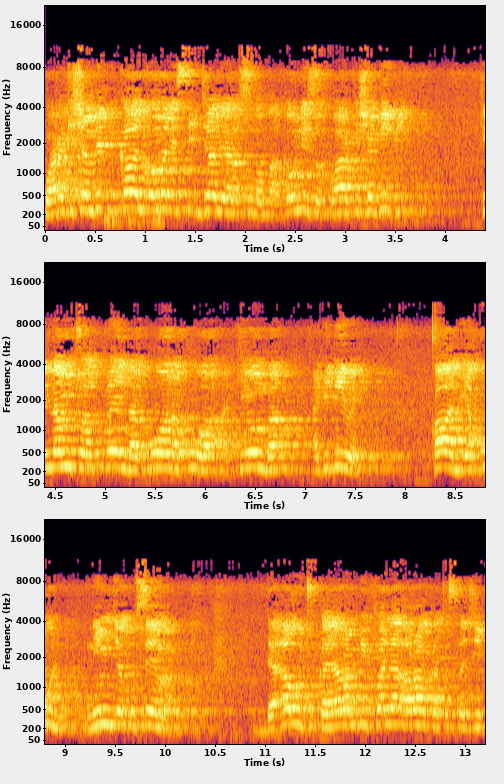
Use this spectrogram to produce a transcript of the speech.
kuharakisha vipi? Kali wa mali sijali ya Rasulullah. Kaulizwa kuharakisha vipi? Kila mtu apenda kuona kuwa akiomba ajidiwe qali yakul nimja kusema da'awtuka ya rabbi fala araka tastajib.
